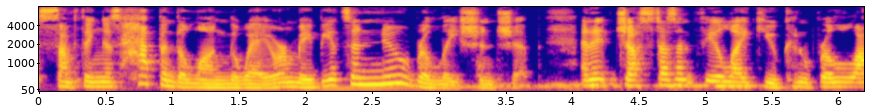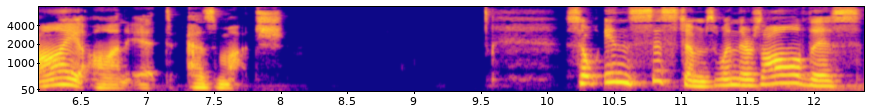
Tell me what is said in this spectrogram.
something has happened along the way, or maybe it's a new relationship and it just doesn't feel like you can rely on it as much. So, in systems, when there's all this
